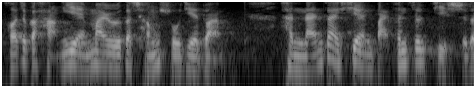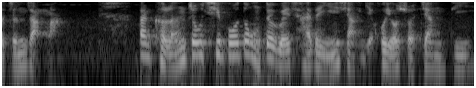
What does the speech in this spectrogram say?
和这个行业迈入一个成熟阶段，很难再现百分之几十的增长了。但可能周期波动对潍柴的影响也会有所降低。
